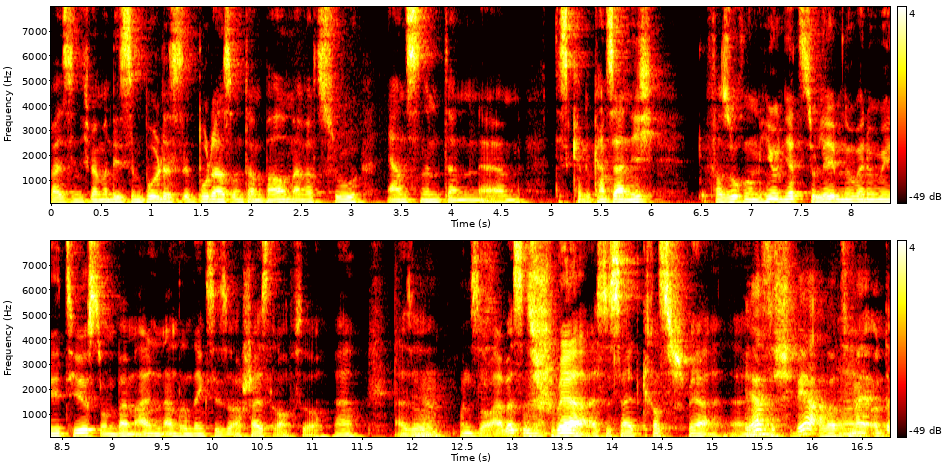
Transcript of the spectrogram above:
weiß ich nicht, wenn man dieses Symbol des Buddhas unterm Baum einfach zu ernst nimmt, dann, ähm, das kann, du kannst ja nicht versuchen, um hier und jetzt zu leben, nur wenn du meditierst und beim allen anderen denkst du so, ach, scheiß drauf, so, ja, also, ja. und so, aber es ist schwer, es ist halt krass schwer. Ja, es ist schwer, aber ja. zum Beispiel, und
